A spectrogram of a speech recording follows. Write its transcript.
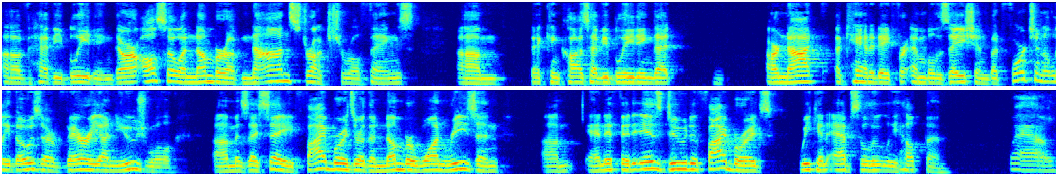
of heavy bleeding. There are also a number of non structural things um, that can cause heavy bleeding that are not a candidate for embolization, but fortunately, those are very unusual. Um, as I say, fibroids are the number one reason. Um, and if it is due to fibroids, we can absolutely help them. Wow.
